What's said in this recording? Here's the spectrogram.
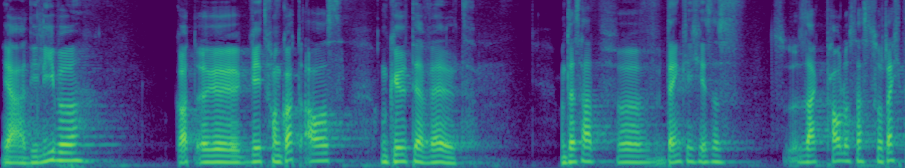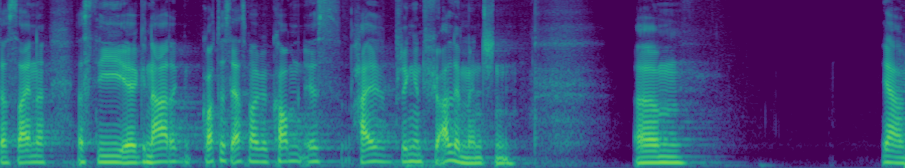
ja, die Liebe Gott, äh, geht von Gott aus und gilt der Welt. Und deshalb äh, denke ich, ist es sagt Paulus das zu Recht, dass, seine, dass die äh, Gnade Gottes erstmal gekommen ist, heilbringend für alle Menschen. Ähm, ja,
